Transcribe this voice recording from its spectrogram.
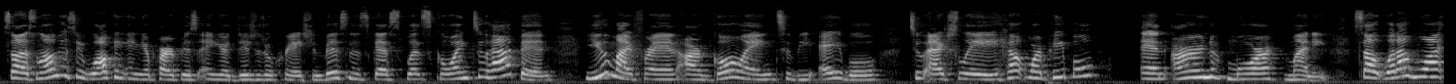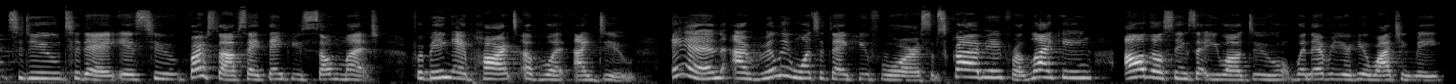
So as long as you're walking in your purpose and your digital creation business, guess what's going to happen? You, my friend, are going to be able to actually help more people and earn more money. So what I want to do today is to first off say thank you so much for being a part of what I do. And I really want to thank you for subscribing, for liking, all those things that you all do whenever you're here watching me.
